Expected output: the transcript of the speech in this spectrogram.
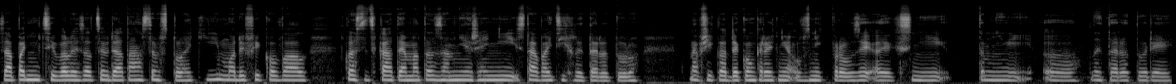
západní civilizace v 19. století modifikoval klasická témata zaměření stávajících literatur. Například jde konkrétně o vznik prózy a jak s ní tamní uh, literatury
